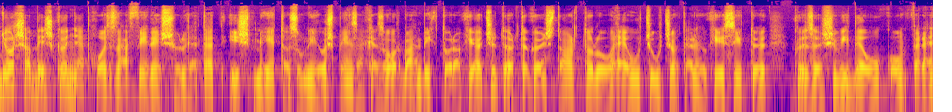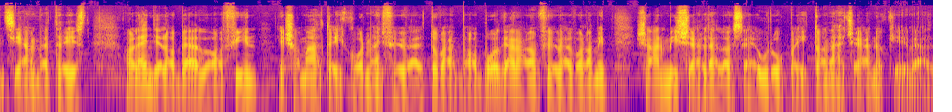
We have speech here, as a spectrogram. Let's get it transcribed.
Gyorsabb és könnyebb hozzáférés sürgetett ismét az uniós pénzekhez Orbán Viktor, aki a csütörtökön startoló EU csúcsot előkészítő közös videókonferencián vett részt a lengyel, a belga, a finn és a máltai kormányfővel, továbbá a bolgár államfővel, valamint Charles Michellel, az Európai Tanács elnökével.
